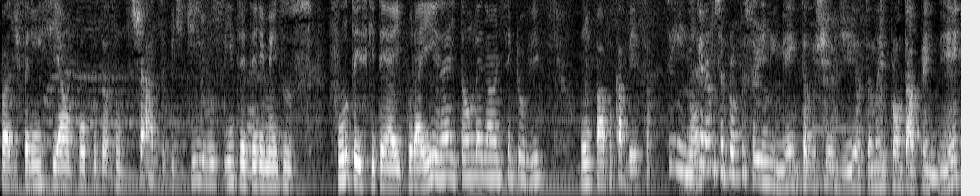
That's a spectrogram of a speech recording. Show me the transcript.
para diferenciar um pouco os assuntos chatos, repetitivos, entretenimentos fúteis que tem aí por aí, né? Então legal a gente sempre ouvir um papo cabeça. Sim, não né? queremos ser professor de ninguém, estamos cheios de erro, estamos aí pronto a aprender,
